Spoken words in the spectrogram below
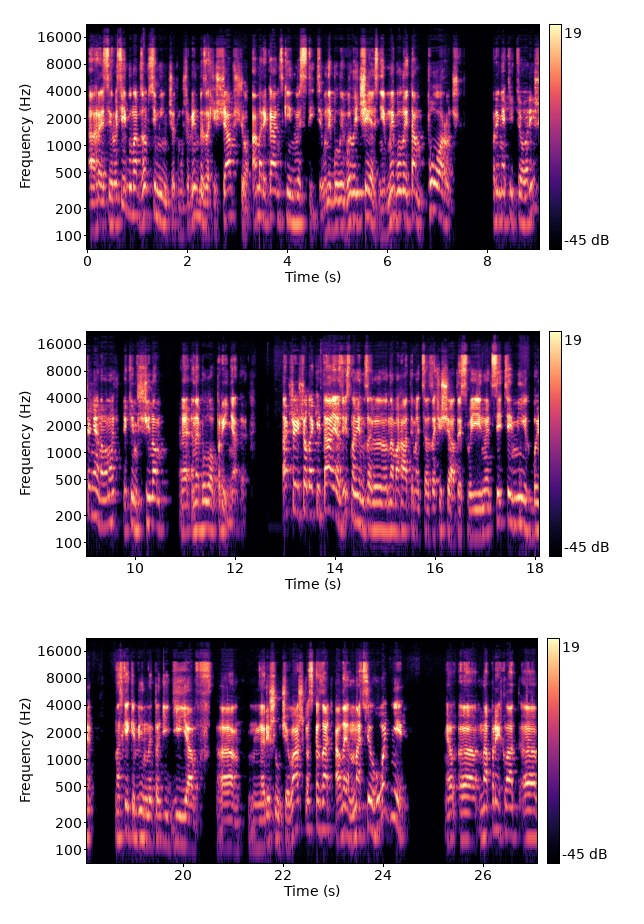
агресії Росії була б зовсім інша, тому що він би захищав, що американські інвестиції вони були величезні. Ми були там поруч в прийнятті цього рішення, але воно якимсь чином е, не було прийняте. Так що щодо Китаю, звісно, він намагатиметься захищати свої інвестиції. Міг би наскільки він тоді діяв е, рішуче, важко сказати. Але на сьогодні, е, е, наприклад, е, е,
